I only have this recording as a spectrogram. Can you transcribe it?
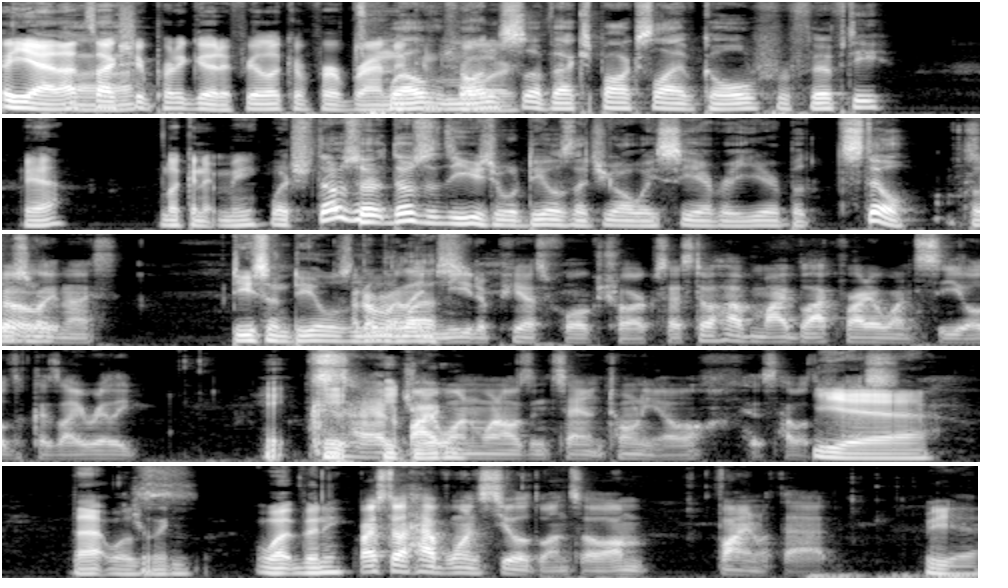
Yeah, that's Uh, actually pretty good if you're looking for a brand new Twelve controller. months of Xbox Live Gold for fifty. Yeah. Looking at me. Which those are those are the usual deals that you always see every year, but still, so those really are nice. decent deals I don't really nonetheless. need a PS4 controller because I still have my Black Friday one sealed because I really Hey, cause hey, I had hey, to buy Jordan. one when I was in San Antonio. 'cause that was nice. Yeah. That was Jordan. what, Vinny? But I still have one sealed one, so I'm fine with that. Yeah.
